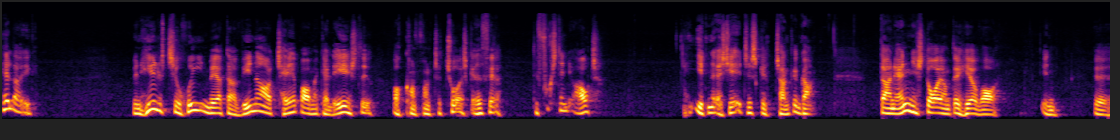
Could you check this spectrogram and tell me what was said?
heller ikke. Men hele teorien med, at der er vinder og taber, og man kan læse det, og konfrontatorisk adfærd, det er fuldstændig out i den asiatiske tankegang. Der er en anden historie om det her, hvor en øh,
